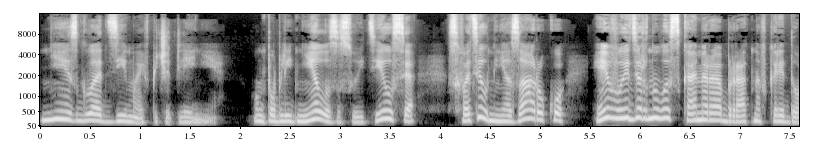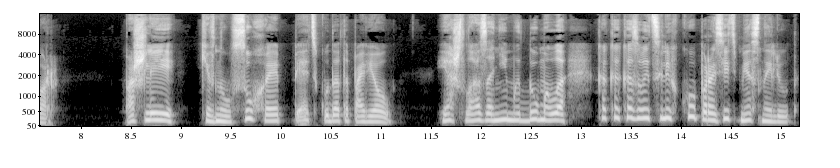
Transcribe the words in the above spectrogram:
неизгладимое впечатление. Он побледнел и засуетился, схватил меня за руку и выдернул из камеры обратно в коридор. «Пошли!» — кивнул сухо и опять куда-то повел. Я шла за ним и думала, как оказывается легко поразить местный люд.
